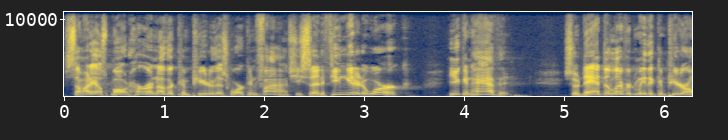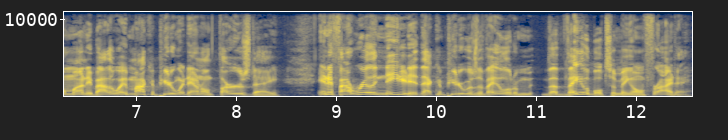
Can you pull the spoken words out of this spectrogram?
somebody else bought her another computer that's working fine. She said, If you can get it to work, you can have it. So dad delivered me the computer on Monday. By the way, my computer went down on Thursday. And if I really needed it, that computer was available to, available to me on Friday.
